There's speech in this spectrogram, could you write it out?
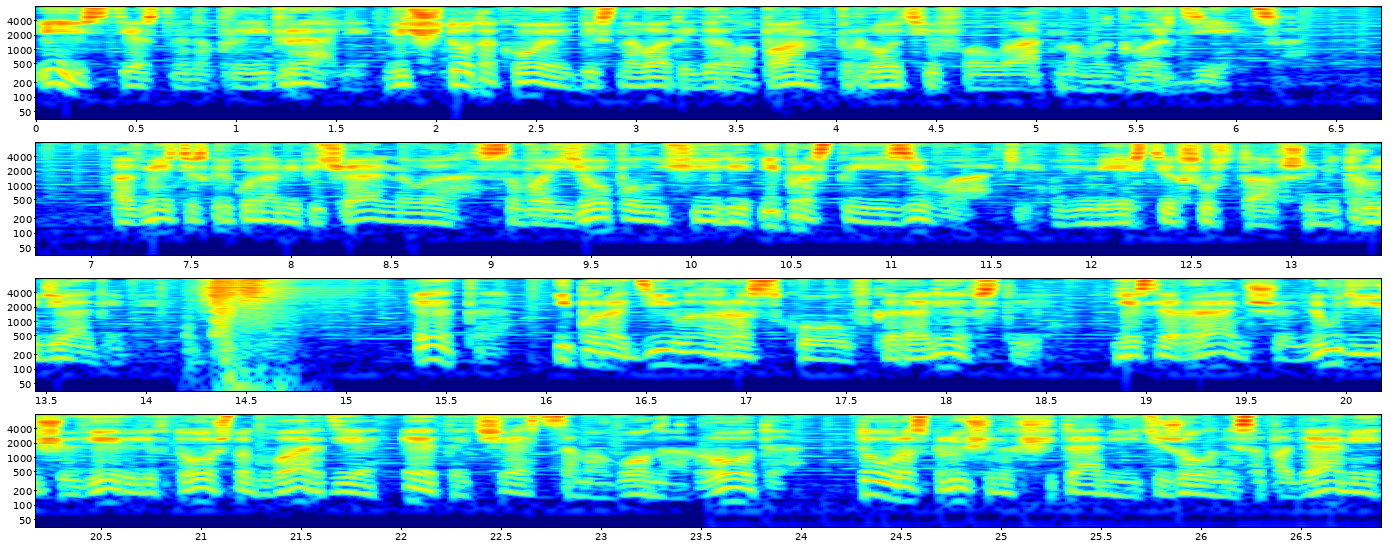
И, естественно, проиграли. Ведь что такое бесноватый горлопан против латного гвардейца? А вместе с крикунами печального свое получили и простые зеваки вместе с уставшими трудягами. Это и породила раскол в королевстве. Если раньше люди еще верили в то, что гвардия – это часть самого народа, то у расплющенных щитами и тяжелыми сапогами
